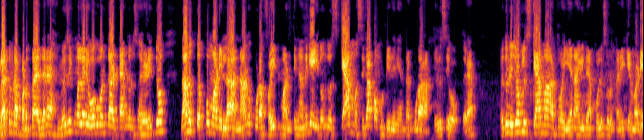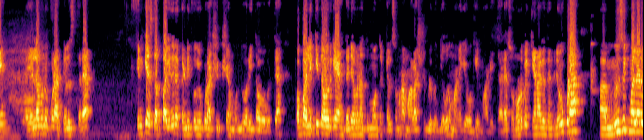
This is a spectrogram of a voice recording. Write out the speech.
ಪ್ರಯತ್ನ ಪಡ್ತಾ ಇದ್ದಾರೆ. ಮ್ಯೂಸಿಕ್ ಮಲರಿ ಹೋಗುವಂತ ಟೈಮ್ನಲ್ಲಿ ಸಹ ಹೇಳಿದ್ದು, ನಾನು ತಪ್ಪು ಮಾಡಿಲ್ಲ, ನಾನು ಕೂಡ ಫೈಟ್ ಮಾಡ್ತೀನಿ. ನನಗೆ ಇದೊಂದು ಸ್ಕ್ಯಾಮ್ ಸಿಗಾಕೊಂಡ್ಬಿಟ್ಟಿದ್ದೀನಿ ಅಂತ ಕೂಡ ತಿಳಿಸಿ ಹೋಗ್ತಾರೆ. ಅದು ನಿಜವಾಗ್ಲೂ ಸ್ಕ್ಯಾಮ ಅಥವಾ ಏನಾಗಿದೆ ಪೊಲೀಸರು ತನಿಖೆ ಮಾಡಿ, ಎಲ್ಲವನ್ನು ಕೂಡ ತಿಳಿಸ್ತಾರೆ. ಇನ್ ಕೇಸ್ ತಪ್ಪಾಗಿದ್ರೆ ಖಂಡಿತವಾಗಿಯೂ ಕೂಡ ಶಿಕ್ಷೆ ಮುಂದುವರಿತಾ ಹೋಗುತ್ತೆ. ಪಾಪ ಲಿಖಿತ್ ಅವ್ರಿಗೆ ಧೈರ್ಯವನ್ನ ತುಂಬುವಂತ ಕೆಲಸವನ್ನ ಮಹಾರಾಷ್ಟ್ರ ಬೆಳಗುಂದಿ ಅವರು ಮನೆಗೆ ಹೋಗಿ ಮಾಡಿದ್ದಾರೆ. ಸೊ ನೋಡ್ಬೇಕು ಏನಾಗುತ್ತೆ ಅಂತ. ನೀವು ಕೂಡ ಮ್ಯೂಸಿಕ್ ಮಲ್ಲರ್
